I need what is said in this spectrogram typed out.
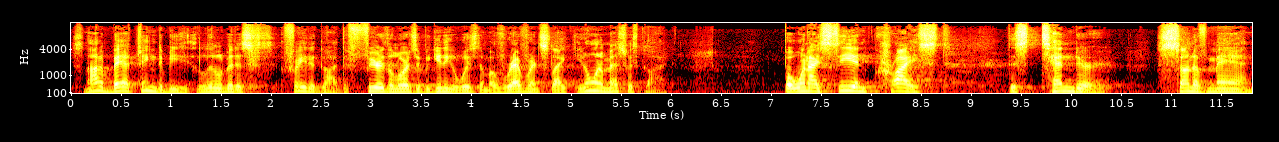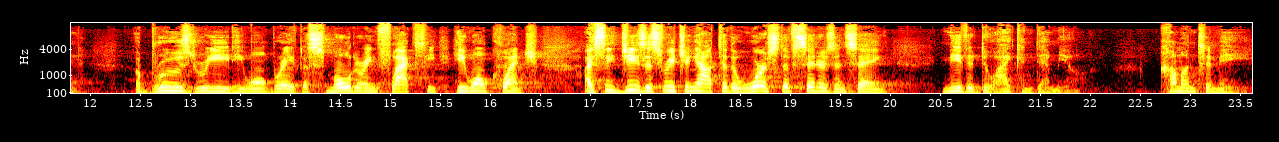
It's not a bad thing to be a little bit afraid of God. The fear of the Lord is the beginning of wisdom, of reverence, like you don't want to mess with God. But when I see in Christ this tender Son of Man, a bruised reed he won't break, a smoldering flax he, he won't quench. I see Jesus reaching out to the worst of sinners and saying, Neither do I condemn you. Come unto me.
